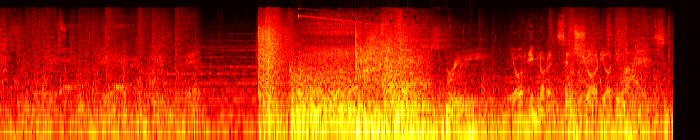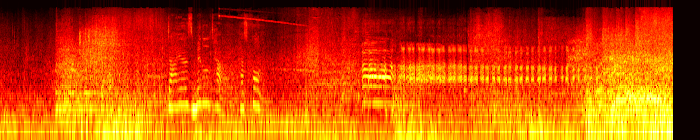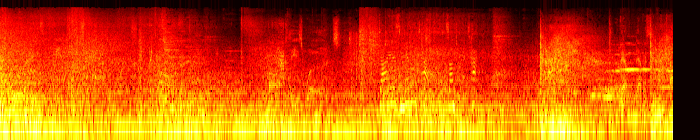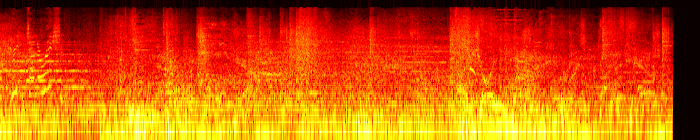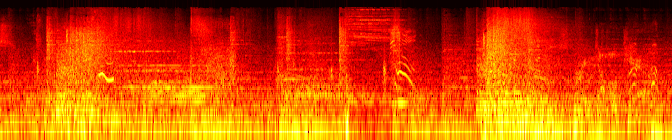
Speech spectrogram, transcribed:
Your ignorance ensured your demise. Dire's middle tower has fallen. あっ!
